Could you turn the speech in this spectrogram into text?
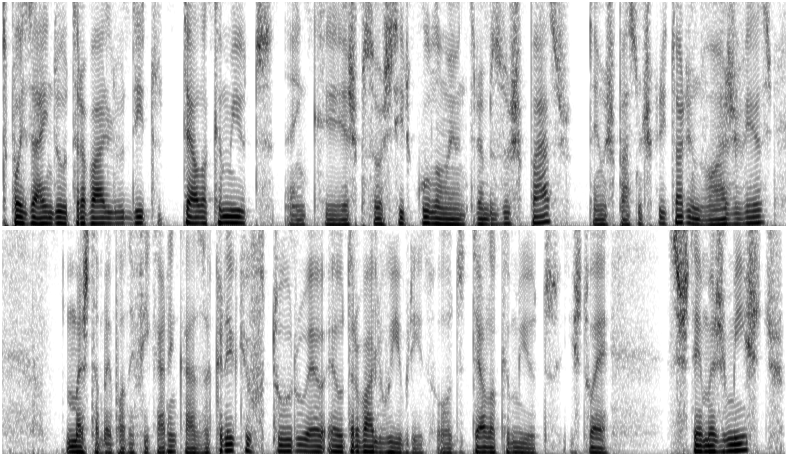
Depois há ainda o trabalho dito telecommute, em que as pessoas circulam entre ambos os espaços, têm um espaço no escritório onde vão às vezes, mas também podem ficar em casa. Creio que o futuro é, é o trabalho híbrido ou de telecommute, isto é, sistemas mistos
